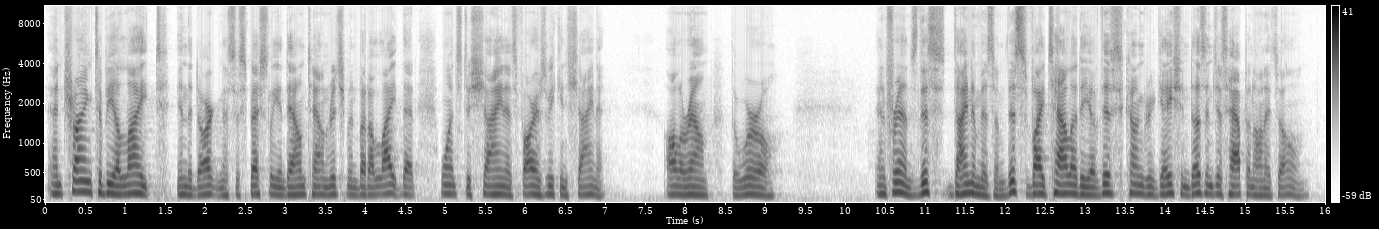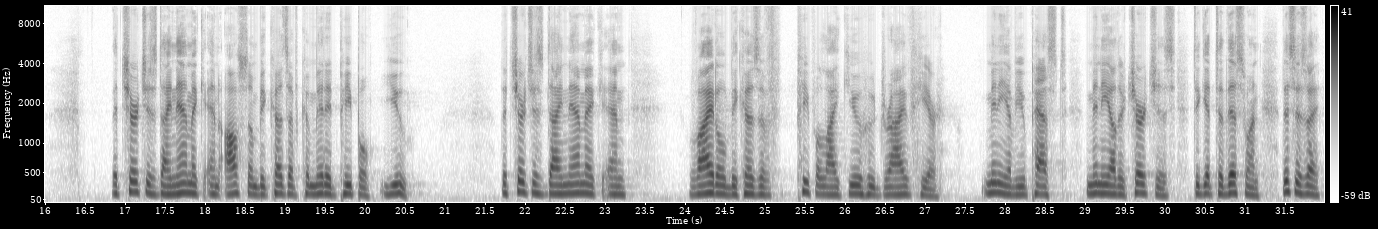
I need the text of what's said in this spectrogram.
and trying to be a light in the darkness, especially in downtown Richmond, but a light that wants to shine as far as we can shine it all around the world. And friends, this dynamism, this vitality of this congregation doesn't just happen on its own. The church is dynamic and awesome because of committed people, you. The church is dynamic and vital because of people like you who drive here. Many of you passed many other churches to get to this one. This is a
